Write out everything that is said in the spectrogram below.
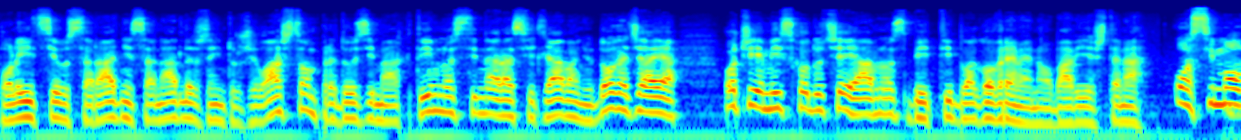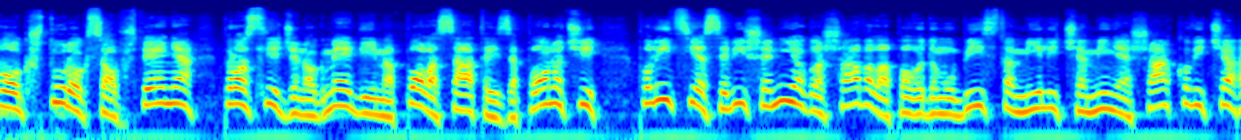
Policija u saradnji sa nadležnim tužilaštvom preduzima aktivnosti na rasvjetljavanju događaja, o čijem ishodu će javnost biti blagovremeno obavještena. Osim ovog šturog saopštenja, proslijeđenog medijima pola sata iza ponoći, policija se više nije oglašavala povodom ubistva Milića Minja Šakovića,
